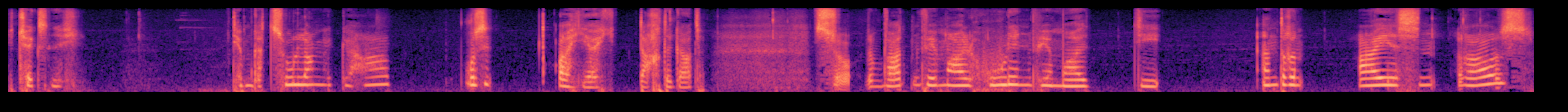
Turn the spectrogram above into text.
Ich check's nicht. Die haben gerade zu lange gehabt. Wo sind. Ach ja, ich dachte gerade. So, warten wir mal, holen wir mal die anderen Eisen raus.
